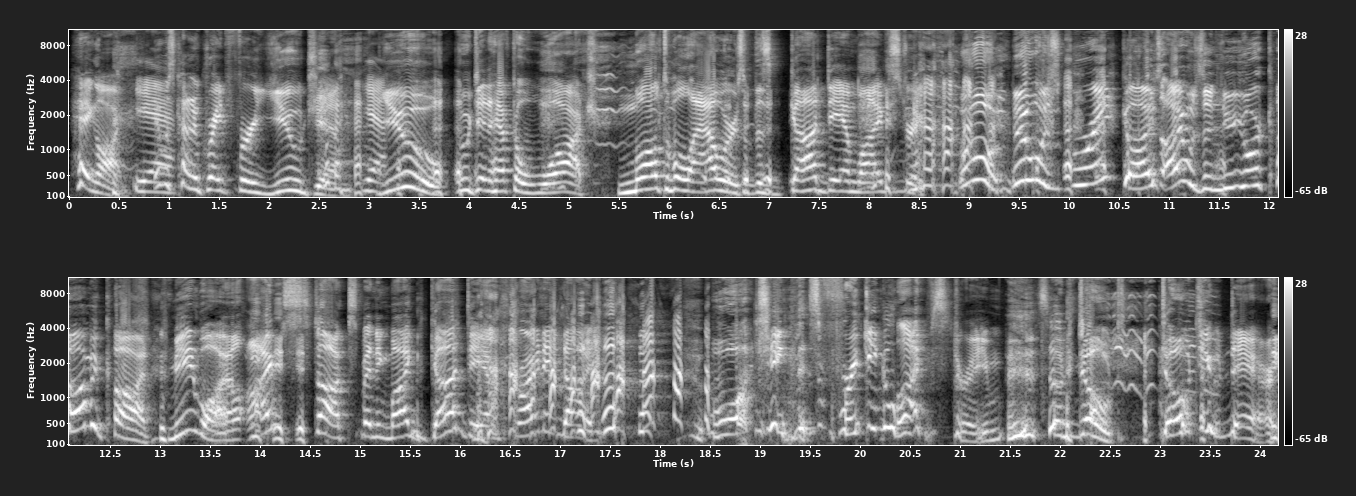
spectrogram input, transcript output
hang on. Yeah. It was kind of great for you, Jim. Yeah. You who didn't have to watch multiple hours of this goddamn live stream. Oh, it was great, guys. I was in New York Comic Con. Meanwhile, I'm stuck spending my goddamn Friday night watching this freaking live stream. So don't, don't you dare.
